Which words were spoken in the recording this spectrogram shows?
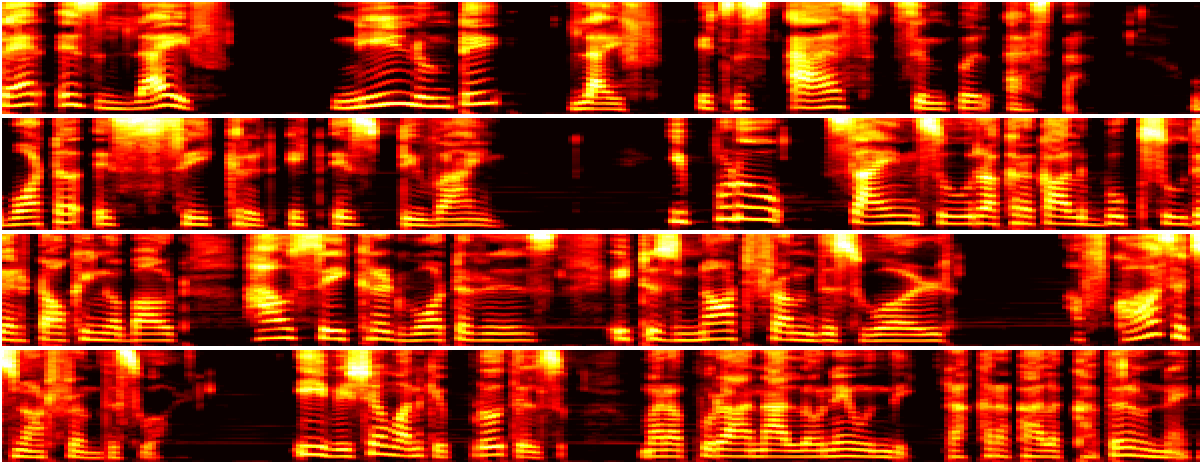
there is life నీళ్ళుంటే life it's is as simple as that water is secret it is divine ఇప్పుడు సైన్సు రకరకాల books they're talking about how sacred water is it is not from this world of course it's not from this world ఈ విషయం మనకి ఎప్పుడో తెలుసు. మన పురాణాల్లోనే ఉంది. రకరకాల కథలు ఉన్నాయి.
